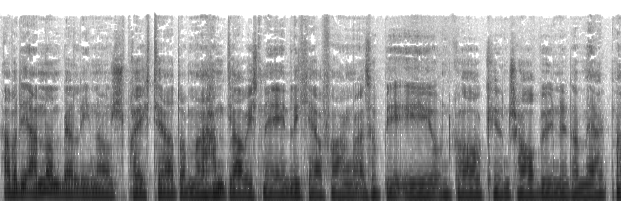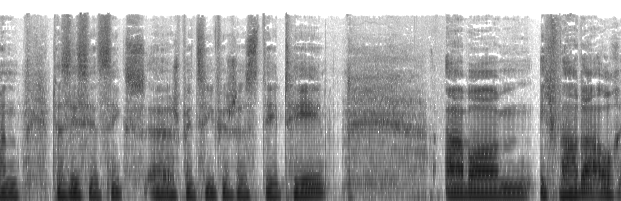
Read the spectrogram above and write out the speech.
Aber die anderen Berliner Sprechtheater machen, glaube ich, eine ähnliche Erfahrung. Also BE und Gorki und Schaubühne, da merkt man, das ist jetzt nichts äh, Spezifisches DT. Aber ähm, ich war da auch,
